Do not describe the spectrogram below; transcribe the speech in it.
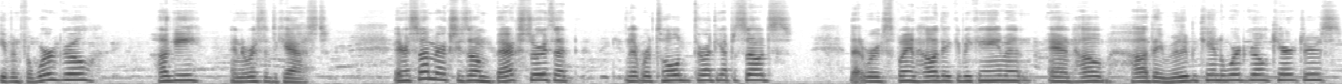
even for Word Girl, Huggy, and the rest of the cast. There are some actually some backstories that that were told throughout the episodes that were explained how they became and, and how how they really became the Word Girl characters.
